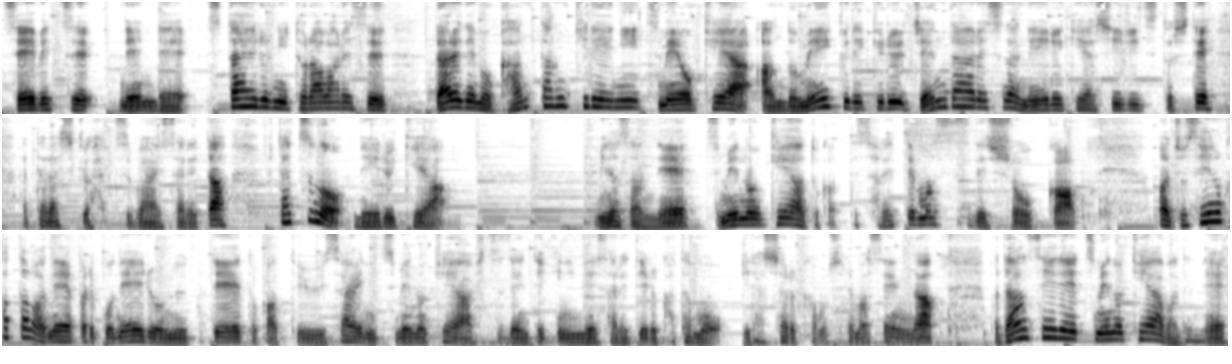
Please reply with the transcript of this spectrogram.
性別年齢スタイルにとらわれず誰でも簡単綺麗に爪をケアメイクできるジェンダーレスなネイルケアシリーズとして新しく発売された2つのネイルケア。皆さんね爪のケアとかってされてますでしょうか？まあ、女性の方はねやっぱりこうネイルを塗ってとかっていう際に爪のケア必然的にねされている方もいらっしゃるかもしれませんが、まあ、男性で爪のケアまでね、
